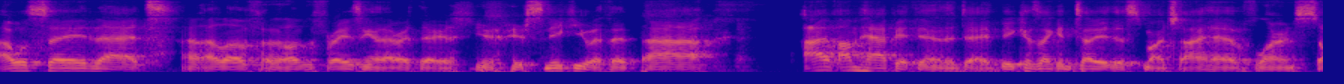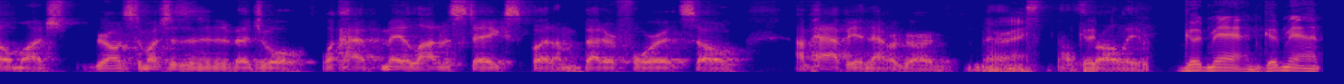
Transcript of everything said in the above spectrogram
I will say that I I love, I love the phrasing of that right there. You're, you're sneaky with it. Uh, I, I'm happy at the end of the day because I can tell you this much. I have learned so much, grown so much as an individual, have made a lot of mistakes, but I'm better for it. So I'm happy in that regard. All right. Good. where I'll leave. Good man. Good man.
